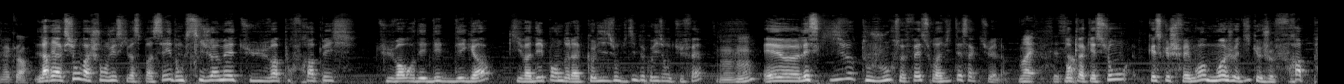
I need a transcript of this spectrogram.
D'accord. La réaction va changer ce qui va se passer. Donc si jamais tu vas pour frapper, tu vas avoir des dés de dégâts qui va dépendre de la collision, du type de collision que tu fais. Mhm. Et euh, l'esquive toujours se fait sur la vitesse actuelle. Ouais, c'est ça. Donc la question, qu'est-ce que je fais moi? Moi je dis que je frappe.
